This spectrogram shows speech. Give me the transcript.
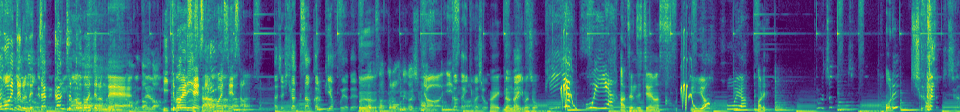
覚えてるんで若干ちょっと覚えてるんで。言ってもらっていいですか？たあじゃあ比較さんからピヤホヤで。うん。さんからお願いします。ガンガン行きましょう。はいガンガン行きましょう。あ全然違います。いやほやあれ？これちょっとあれ？ちょっと違う。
